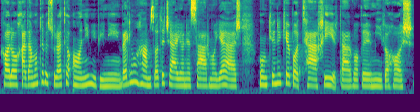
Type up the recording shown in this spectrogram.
کالا و خدمات به صورت آنی می‌بینیم ولی اون همزاد جریان سرمایهش ممکنه که با تاخیر در واقع میوه هاش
